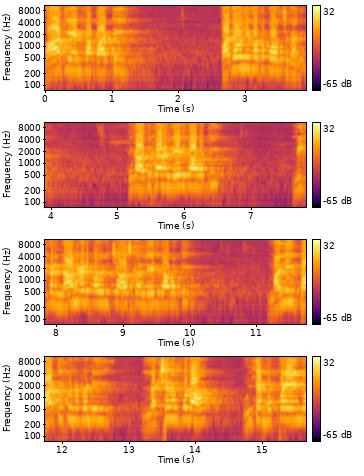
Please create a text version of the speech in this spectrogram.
భారతీయ జనతా పార్టీ పదవులు ఇవ్వకపోవచ్చు కానీ ఇంకా అధికారం లేదు కాబట్టి మీకు ఇక్కడ నామినేట్ పదవులు ఇచ్చే ఆస్కారం లేదు కాబట్టి మళ్ళీ పార్టీకి ఉన్నటువంటి లక్షణం కూడా ఉంటే ముప్పై ఏళ్ళు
